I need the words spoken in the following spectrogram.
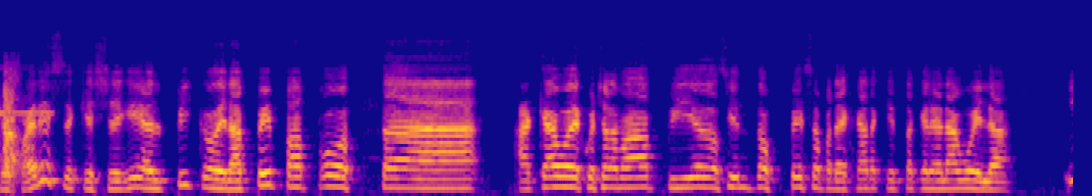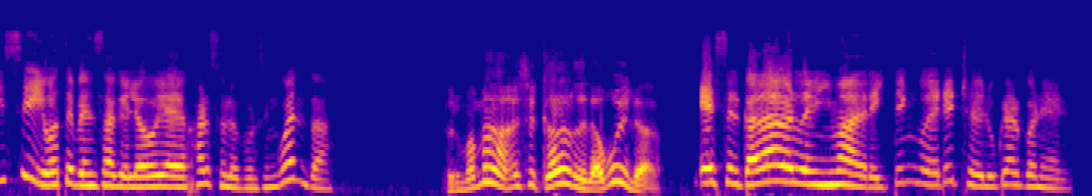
Me parece que llegué al pico de la pepa posta. Acabo de escuchar a mamá pidió 200 pesos para dejar que toquen a la abuela. Y sí, ¿vos te pensás que lo voy a dejar solo por 50? Pero mamá, es el cadáver de la abuela. Es el cadáver de mi madre y tengo derecho de lucrar con él.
